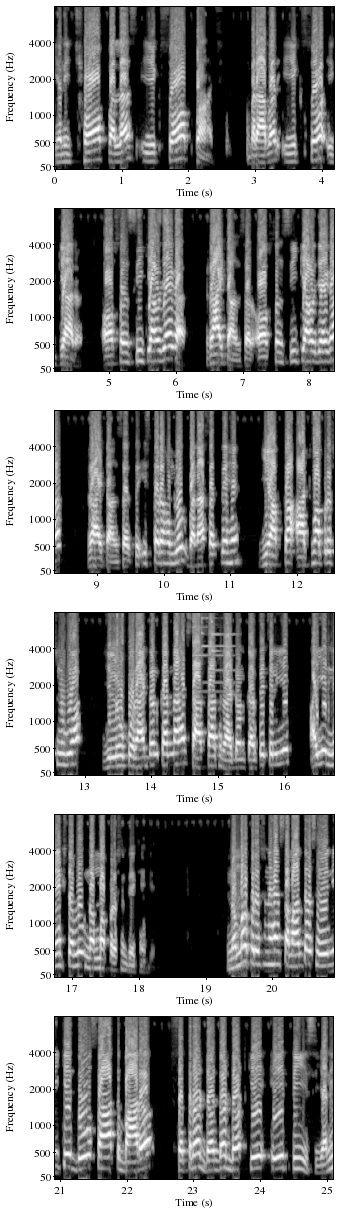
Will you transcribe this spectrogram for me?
यानी छ प्लस एक सौ पाँच बराबर एक सौ ग्यारह। ऑप्शन सी क्या हो जाएगा? राइट आंसर। ऑप्शन सी क्या हो जाएगा? Right answer. तो इस तरह हम लोग बना सकते हैं। ये आपका आठवां प्रश्न हुआ। जिन लोगों को राइट डाउन करना है। साथ साथ राइट डाउन करते चलिए। आइए नेक्स्ट हम लोग नम्मा प्रश्न देखेंगे। नंबर प्रश्न है, समांतर श्रेणी के दो सात बारह सत्रह डॉट डॉट डॉट के ए तीस। यानी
